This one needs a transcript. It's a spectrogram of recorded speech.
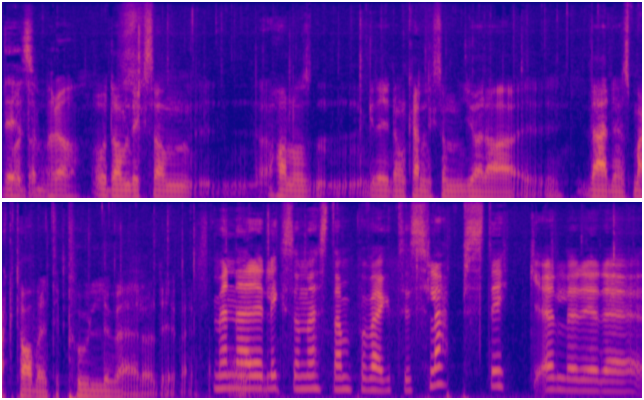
det är Och så då- bra. Och de liksom har någon grej, de kan liksom göra eh, världens makthavare till pulver och det Men är det liksom nästan på väg till slapstick eller är det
